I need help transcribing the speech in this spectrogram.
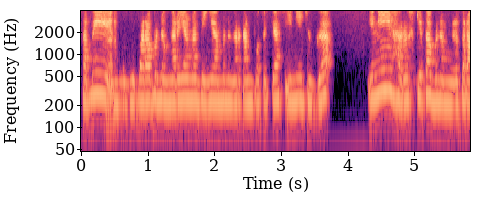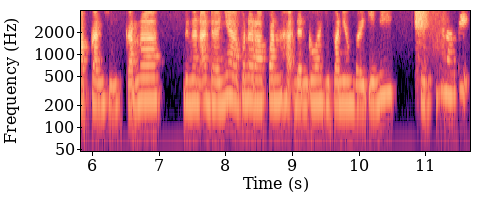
Tapi Hmm. bagi para pendengar yang nantinya mendengarkan podcast ini juga ini harus kita benar-benar terapkan sih. Karena dengan adanya penerapan hak dan kewajiban yang baik ini jadinya nanti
